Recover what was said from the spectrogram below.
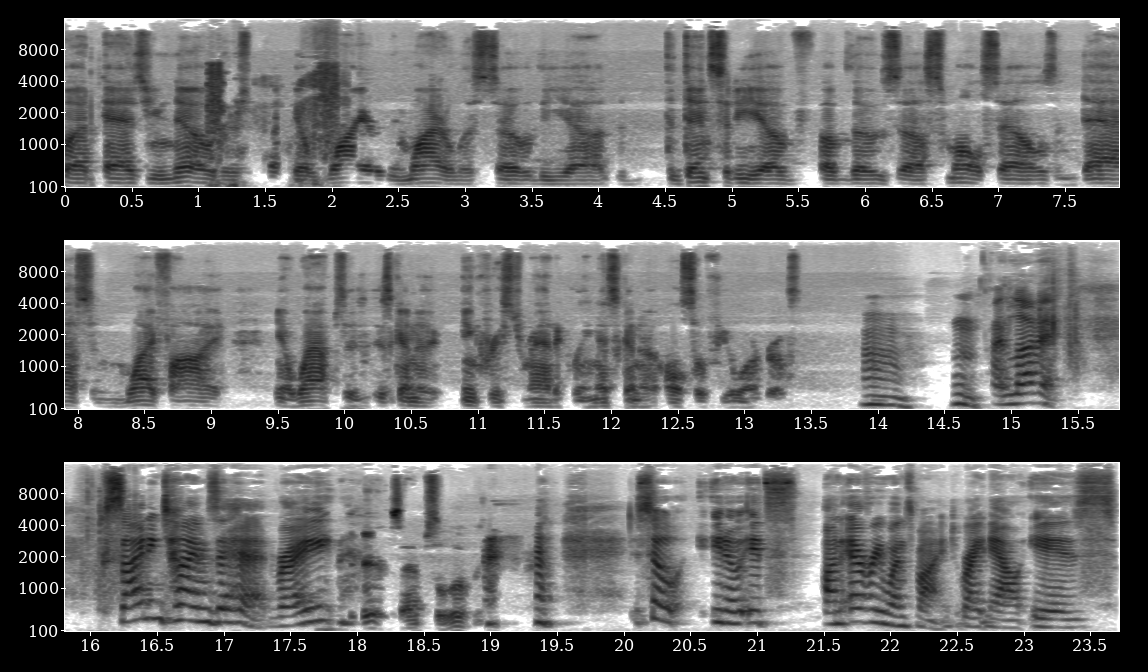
But as you know, there's wired and wireless. So the, uh, the, the density of, of those uh, small cells and DAS and Wi Fi, you know, WAPs is, is going to increase dramatically. And that's going to also fuel our growth. Mm, mm, I love it. Exciting times ahead, right? It is, absolutely. so, you know, it's on everyone's mind right now is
